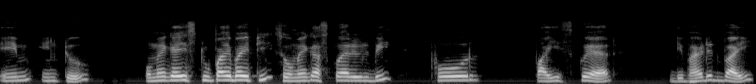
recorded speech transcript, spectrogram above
m into omega is 2 pi by t so omega square will be 4 pi square divided by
